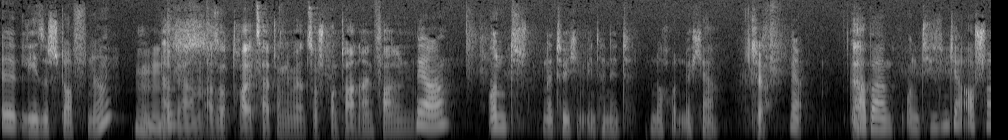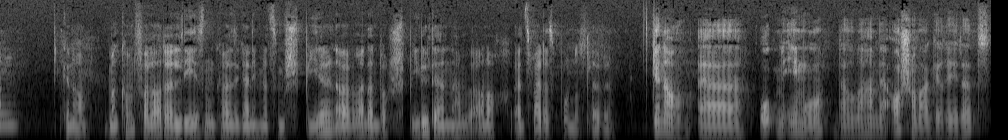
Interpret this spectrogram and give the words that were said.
äh, Lesestoff, ne? Ja, wir haben also drei Zeitungen, die mir jetzt so spontan einfallen. Ja. Und natürlich im Internet noch und nöcher. Tja, Ja. Ja. Aber, und die sind ja auch schon. Genau. Man kommt vor lauter Lesen quasi gar nicht mehr zum Spielen, aber wenn man dann doch spielt, dann haben wir auch noch ein zweites Bonuslevel. Genau, äh, Open Emo, darüber haben wir auch schon mal geredet,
